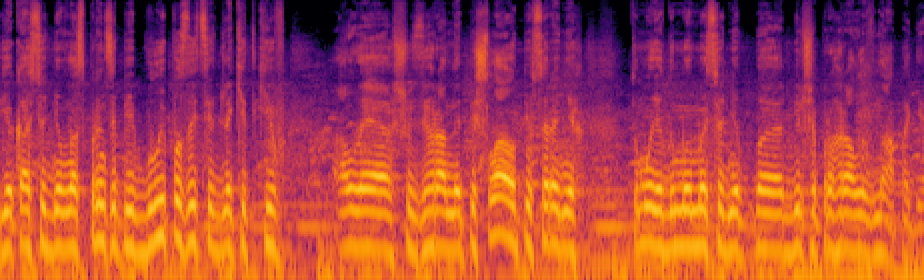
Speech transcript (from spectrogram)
яка сьогодні у нас в принципі були позиції для кітків, але щось гра не пішла у півсередніх. Тому я думаю, ми сьогодні е, більше програли в нападі.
